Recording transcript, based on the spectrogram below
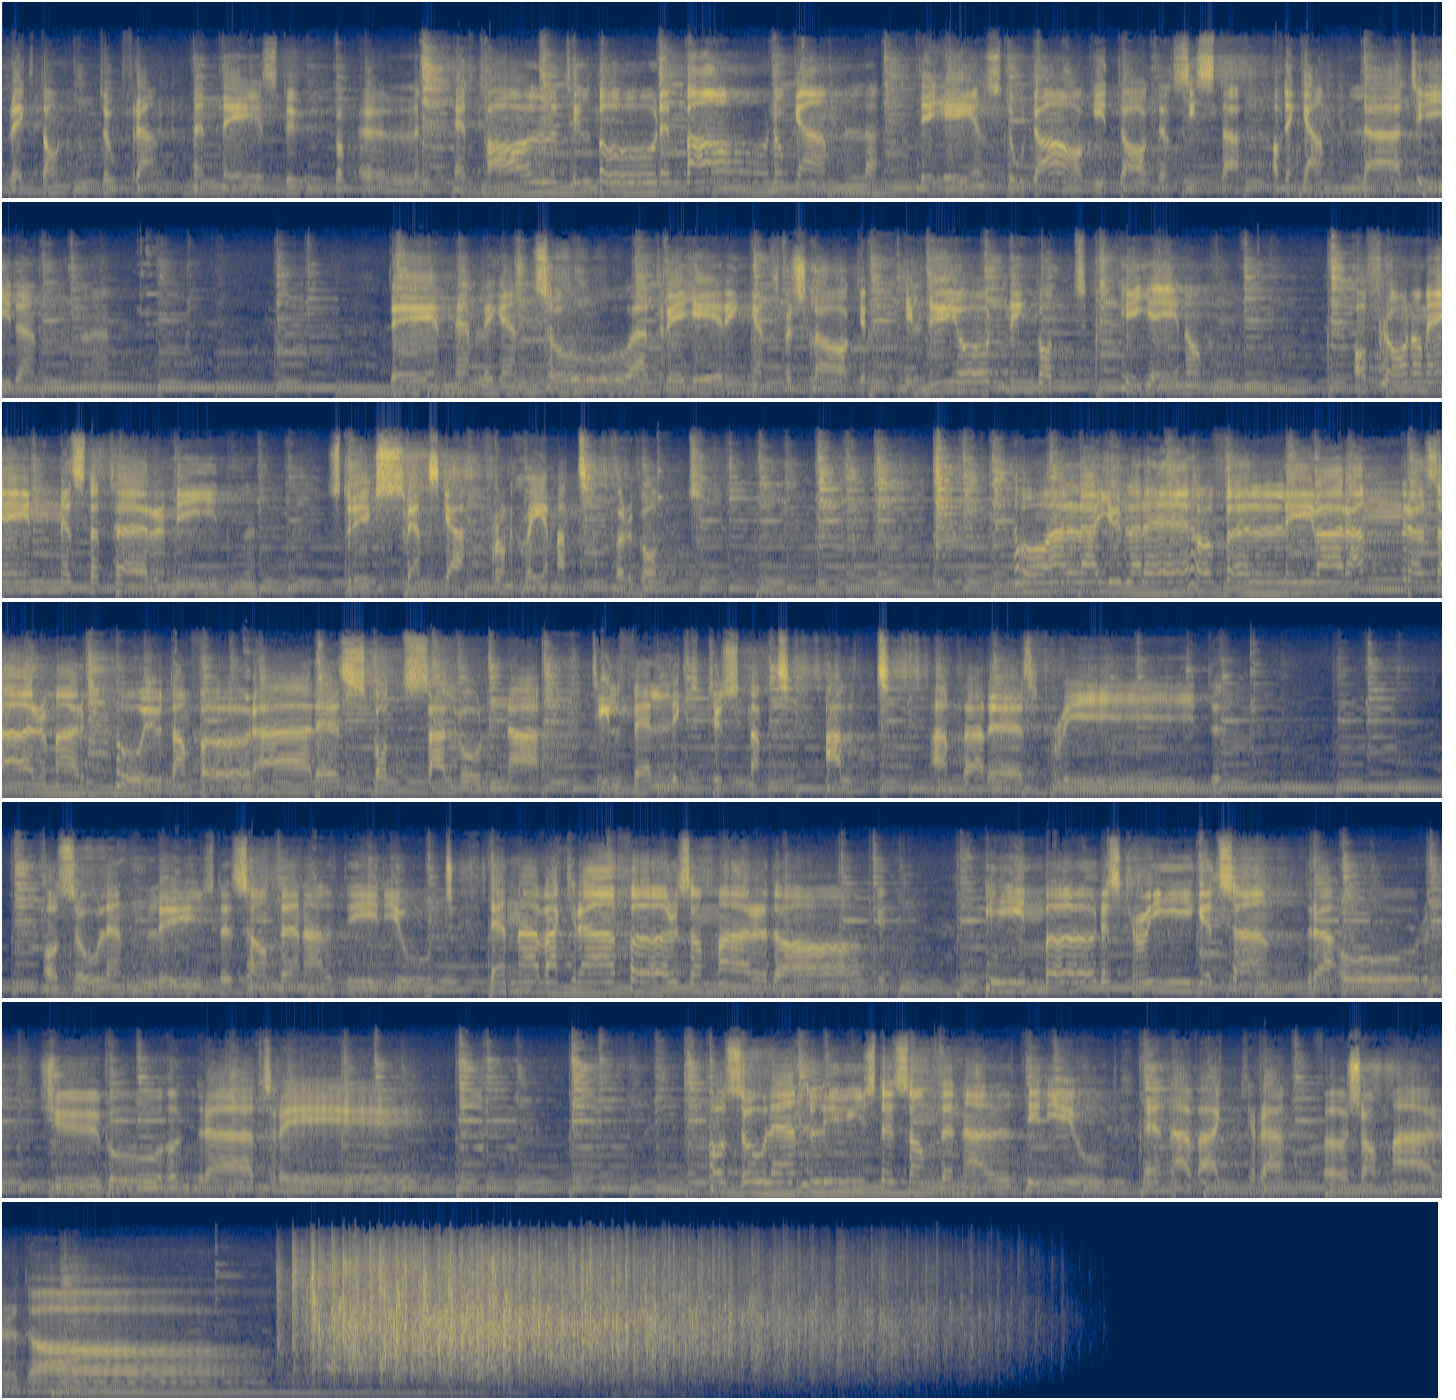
Rektorn tog fram en näsduk och höll ett tal till både barn och gamla. Det är en stor dag idag, den sista av den gamla tiden. Det är nämligen så att regeringens förslag till nyordning gått igenom och från och med nästa termin stryks svenska från schemat för gott. Och alla jublade och föll i varandras armar och utanför hade skottsalvorna tillfälligt tystnat. Allt andades frid. Och solen lyste som den alltid gjort denna vackra försommardag i inbördeskrigets andra år 2003. Och solen lyste som den alltid gjort denna vackra försommardag.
